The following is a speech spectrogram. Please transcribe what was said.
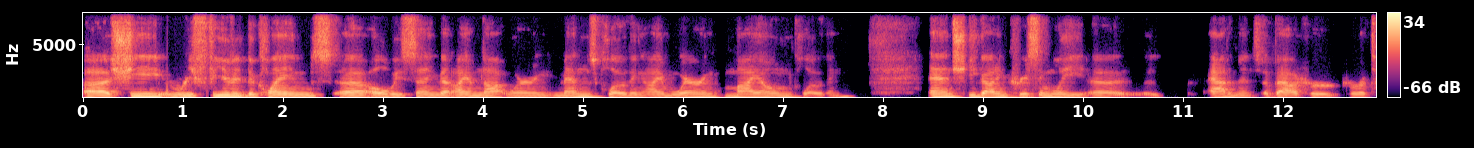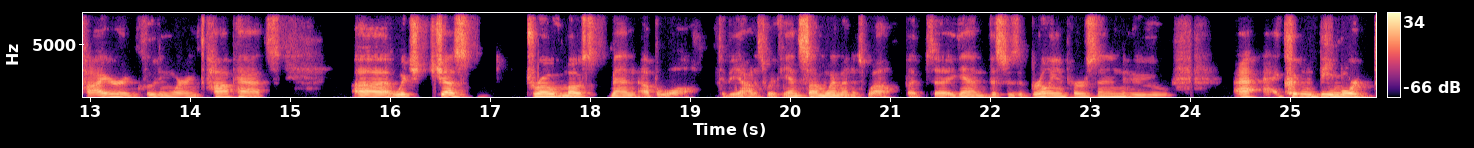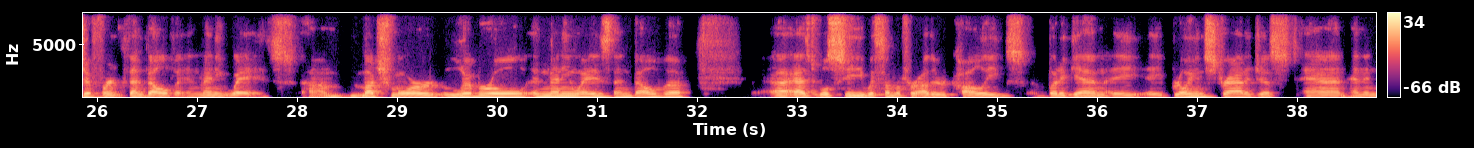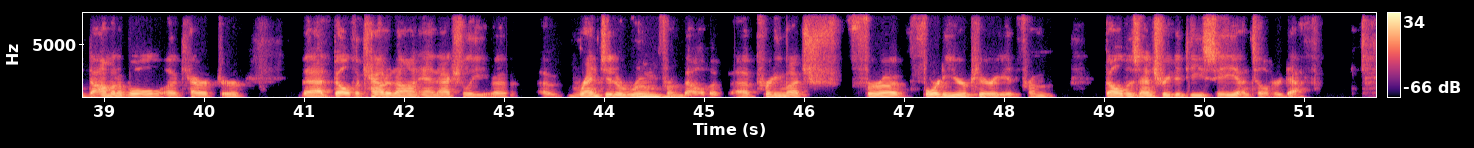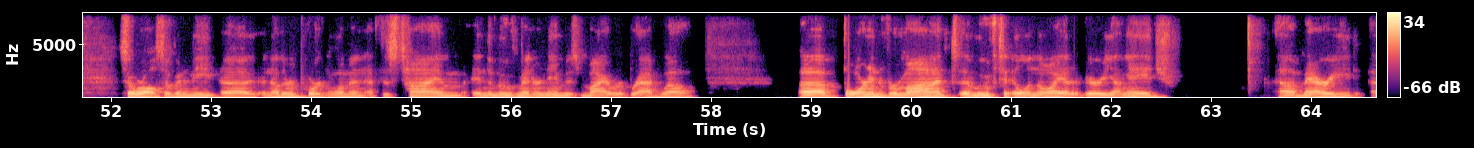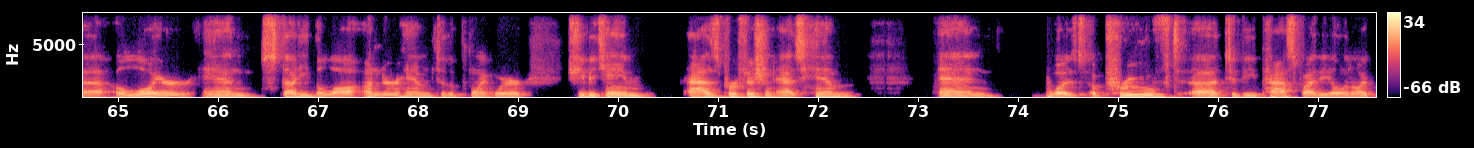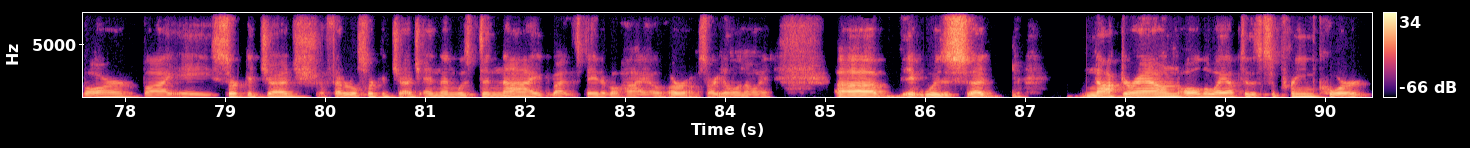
uh, she refuted the claims, uh, always saying that I am not wearing men's clothing, I am wearing my own clothing. And she got increasingly uh, adamant about her, her attire, including wearing top hats, uh, which just drove most men up a wall, to be honest with you, and some women as well. But uh, again, this was a brilliant person who I, couldn't be more different than Belva in many ways, um, much more liberal in many ways than Belva, uh, as we'll see with some of her other colleagues. But again, a, a brilliant strategist and an indomitable uh, character that Belva counted on and actually uh, uh rented a room from Belva uh, pretty much for a 40 year period from Belva's entry to DC until her death. So we're also going to meet uh, another important woman at this time in the movement. Her name is Myra Bradwell. Uh, born in Vermont, uh, moved to Illinois at a very young age. Uh, married uh, a lawyer and studied the law under him to the point where she became as proficient as him and was approved uh, to be passed by the Illinois bar by a circuit judge, a federal circuit judge, and then was denied by the state of Ohio, or I'm sorry, Illinois. Uh, it was uh, knocked around all the way up to the Supreme Court,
